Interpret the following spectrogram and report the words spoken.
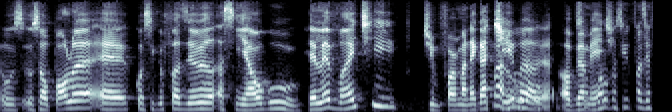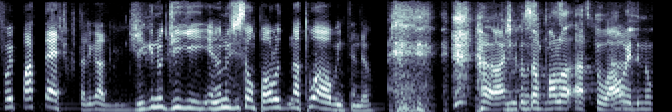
o, o, São Paulo é, é, conseguiu fazer, assim, algo relevante de forma negativa, Mano, o, obviamente. O São Paulo conseguiu fazer foi patético, tá ligado? Digno de anos de São Paulo na atual, entendeu? Eu acho que o São Paulo atual ele não,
